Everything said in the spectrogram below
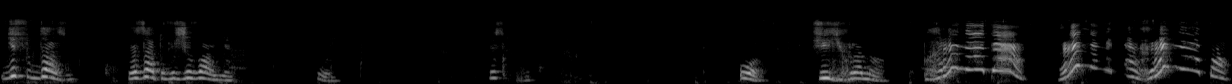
Іди сюди. з- Назад у виживання. Ой. Без кур. О, й гранат. Граната! Граната! Граната!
